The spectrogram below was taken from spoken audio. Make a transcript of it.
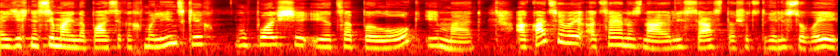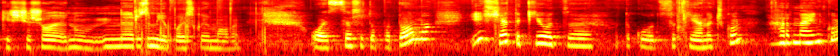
Е, Їхня сімейна пасіка Хмелінських у Польщі, і це пилок і мед. Акацієвий, а це я не знаю, лісяста, що це таке лісовий, якийсь чи що, ну не розумію польської мови. Ось це що то по тому. І ще такі от, е, от таку от сукеночку гарненьку.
